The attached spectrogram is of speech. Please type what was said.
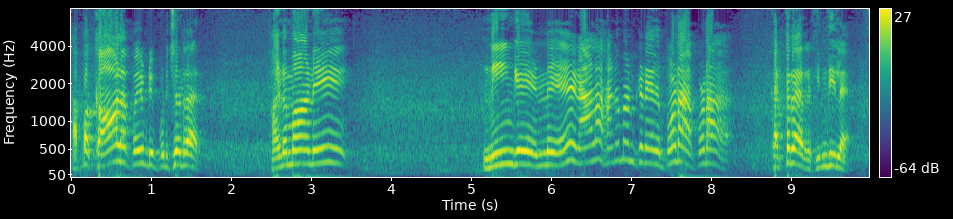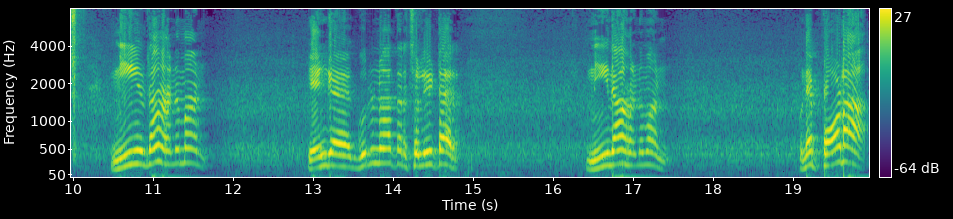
அப்ப காலை போய் இப்படி பிடிச்சிடுறார். ஹனுமானே நீங்க என்ன நான்லாம் ஹனுமான் கிடையாது. போடா போடா. கத்துறாரு ஹிந்தியில. நீ தான் ஹனுமான். எங்க குருநாதர் சொல்லிட்டார் நீதான் ஹனுமான் உடனே போடா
